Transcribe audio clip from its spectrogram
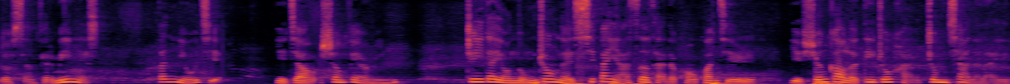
Los Sanfermines，奔牛节，也叫圣费尔明。这一带有浓重的西班牙色彩的狂欢节日，也宣告了地中海仲夏的来临。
